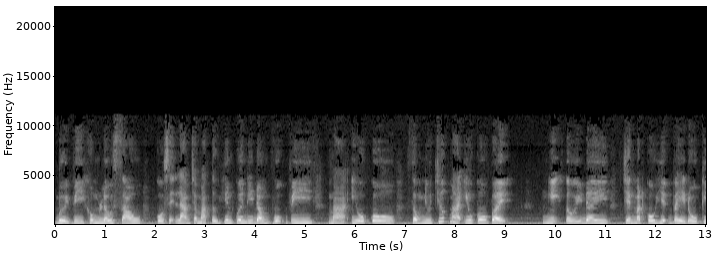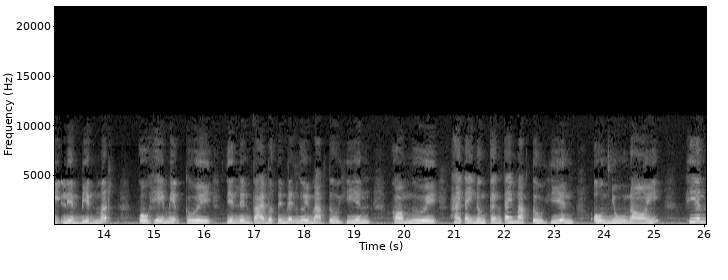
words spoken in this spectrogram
bởi vì không lâu sau, cô sẽ làm cho Mạc Tử Hiên quên đi đồng Vũ Vi, mà yêu cô, giống như trước mà yêu cô vậy. Nghĩ tới đây, trên mặt cô hiện vẻ đố kỵ liền biến mất. Cô hé miệng cười, tiến lên vài bước đến bên người Mạc Tử Hiên. Khom người, hai tay nâng cánh tay Mạc Tử Hiên, ôn nhu nói. Hiên,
